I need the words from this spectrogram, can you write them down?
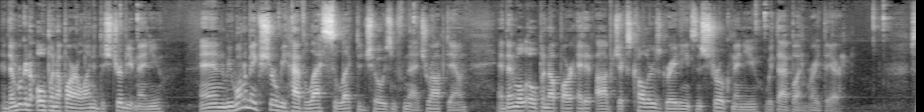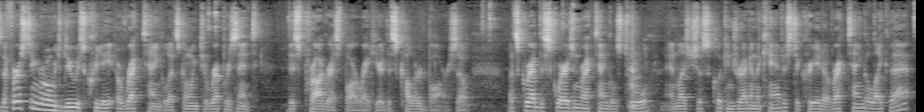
And then we're going to open up our Align and Distribute menu, and we want to make sure we have last selected chosen from that drop down, and then we'll open up our Edit Objects, Colors, Gradients, and Stroke menu with that button right there. So the first thing we're going to do is create a rectangle that's going to represent this progress bar right here, this colored bar. So let's grab the Squares and Rectangles tool, and let's just click and drag on the canvas to create a rectangle like that.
